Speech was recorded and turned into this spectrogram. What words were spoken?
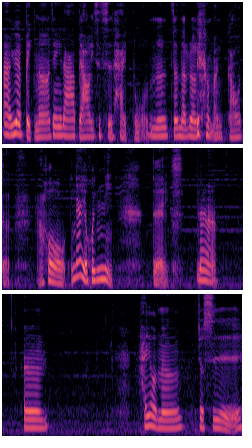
那月饼呢，建议大家不要一次吃太多，那真的热量蛮高的，然后应该也会腻，对，那嗯还有呢就是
